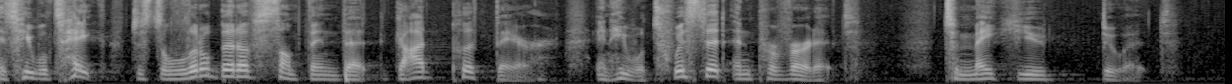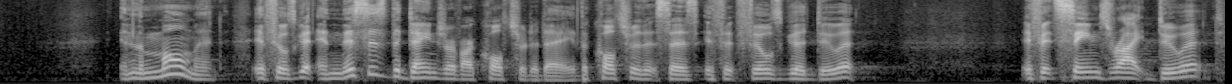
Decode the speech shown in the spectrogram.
Is he will take just a little bit of something that God put there and he will twist it and pervert it to make you do it. In the moment, it feels good. And this is the danger of our culture today the culture that says, if it feels good, do it. If it seems right, do it.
